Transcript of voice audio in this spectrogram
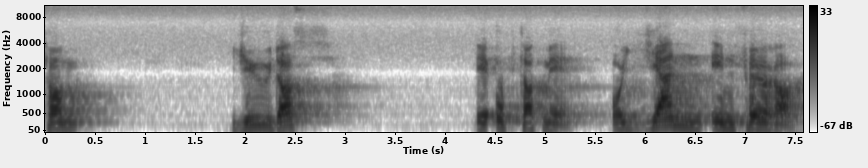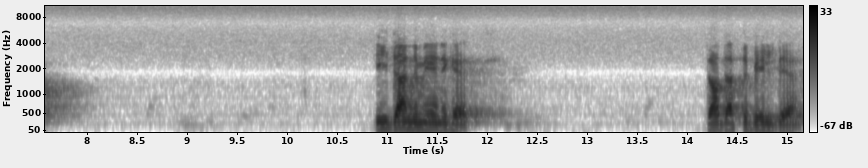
som Judas er opptatt med å gjeninnføre i denne menighet, der dette bildet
